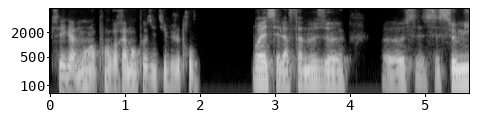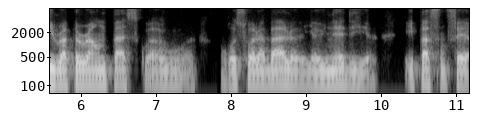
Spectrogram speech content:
c'est également un point vraiment positif, je trouve. Ouais, c'est la fameuse euh, euh, semi-wraparound pass, quoi, où on reçoit la balle, il y a une aide et et paf, on fait,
